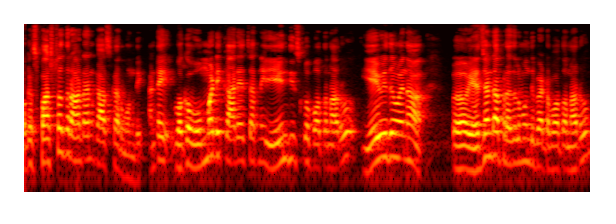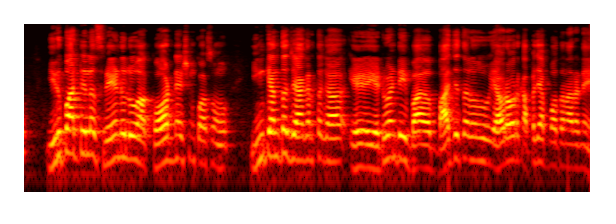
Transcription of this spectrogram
ఒక స్పష్టత రావడానికి ఆస్కారం ఉంది. అంటే ఒక ఉమ్మడి కార్యాచరణ ఏం తీసుకోబోతున్నారు ఏ విధమైన ఎజెండా ప్రజల ముందు పెట్టబోతున్నారు ఇరు పార్టీల శ్రేణులు ఆ కోఆర్డినేషన్ కోసం ఇంకెంత జాగ్రత్తగా ఎటువంటి బాధ్యతలు ఎవరెవరికి అప్పచెప్పబోతున్నారనే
